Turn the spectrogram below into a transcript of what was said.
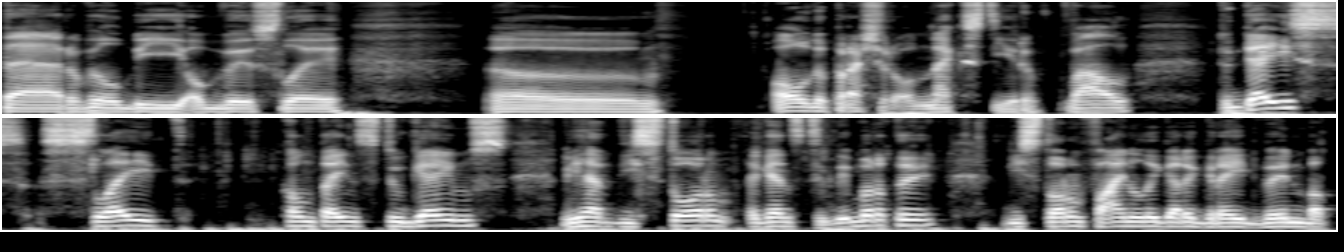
there will be obviously uh, all the pressure on next year. Well, today's slate contains two games. We have the Storm against the Liberty. The Storm finally got a great win, but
